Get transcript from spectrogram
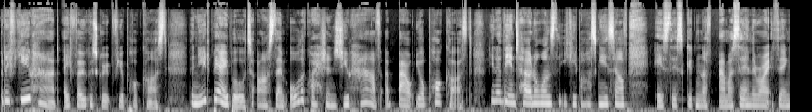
But if you had a focus group for your podcast, then you'd be able to ask them all the questions you have about your podcast. You know, the internal ones that you keep asking yourself Is this good enough? Am I saying the right thing?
